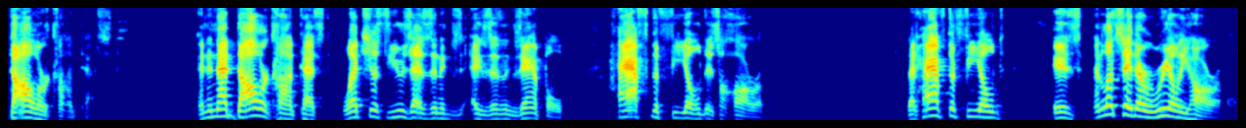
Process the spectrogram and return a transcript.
dollar contest. And in that dollar contest, let's just use as an ex- as an example, half the field is horrible. That half the field is, and let's say they're really horrible.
